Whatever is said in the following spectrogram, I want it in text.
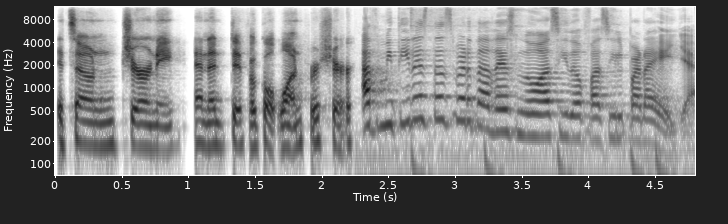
its own journey and a difficult one for sure. Admitir estas verdades no ha sido fácil para ella.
